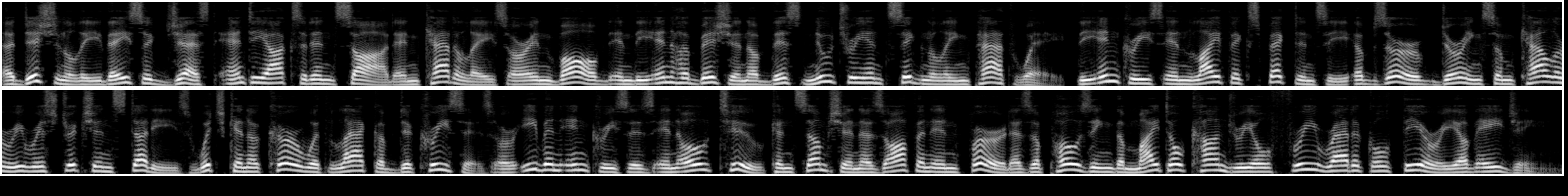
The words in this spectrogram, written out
Additionally they suggest antioxidant SOD and catalase are involved in the inhibition of this nutrient signaling pathway. The increase in life expectancy observed during some calorie restriction studies which can occur with lack of decreases or even increases in O2 consumption is often inferred as opposing the mitochondrial free radical theory of aging.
